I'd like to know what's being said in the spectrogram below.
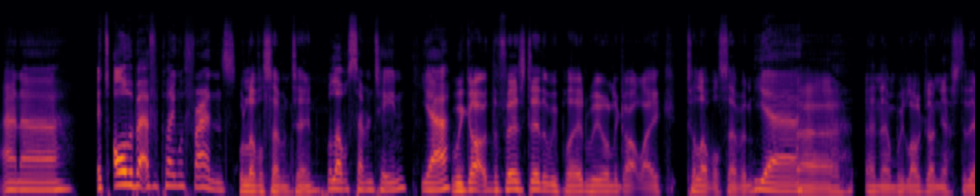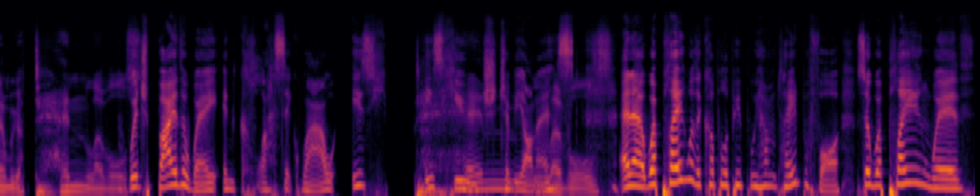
and uh, it's all the better for playing with friends. We're level 17. We're level 17. Yeah. We got the first day that we played, we only got like to level seven. Yeah. Uh, and then we logged on yesterday and we got 10 levels. Which, by the way, in classic WoW is is huge, to be honest. Levels. And uh, we're playing with a couple of people we haven't played before. So we're playing with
